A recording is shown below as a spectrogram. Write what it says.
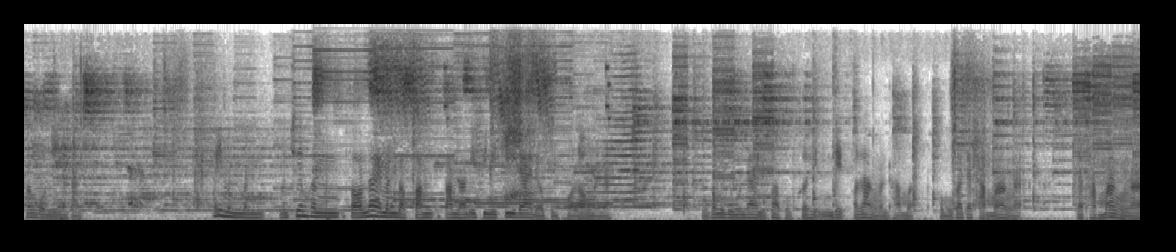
ข้างบนนี้แล้วกันเฮ้ยมันมันมันเชื่อมกันซ้อนได้มันแบบปั๊มปั๊มน้ำอินฟินิตี้ได้เดี๋ยวผมขอลองหน่อยนะผมก็ไม่รู้มันได้หรือเปล่าผมเคยเห็นเด็กฝรั่งมันทำอะ ผมก็จะทำมั่งอะ จะทำมั่งนะ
